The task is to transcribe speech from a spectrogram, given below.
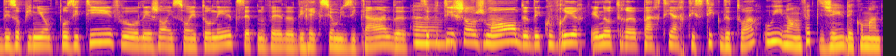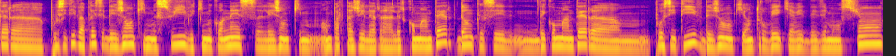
des opinions positives ou les gens ils sont étonnés de cette nouvelle direction musicale, de euh... ce petit changement, de découvrir une autre partie artistique de toi? Oui, non, en fait, j'ai eu des commentaires euh, positifs. Après, c'est des gens qui me suivent, qui me connaissent, les gens qui ont partagé leurs, leurs commentaires. Donc, c'est des commentaires euh, positifs, des gens qui ont trouvé qu'il y avait des émotions,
